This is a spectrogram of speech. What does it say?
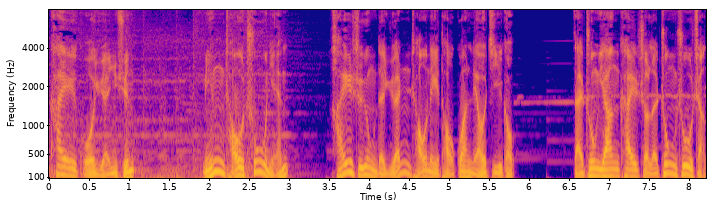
开国元勋。明朝初年，还是用的元朝那套官僚机构，在中央开设了中书省。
